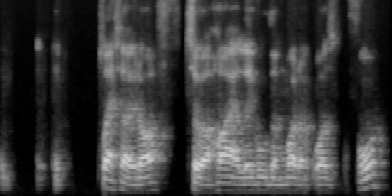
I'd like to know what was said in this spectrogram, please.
it, it plateaued off to a higher level than what it was before.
